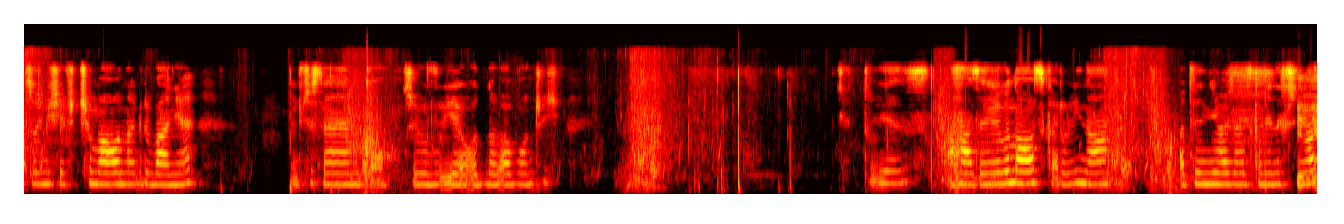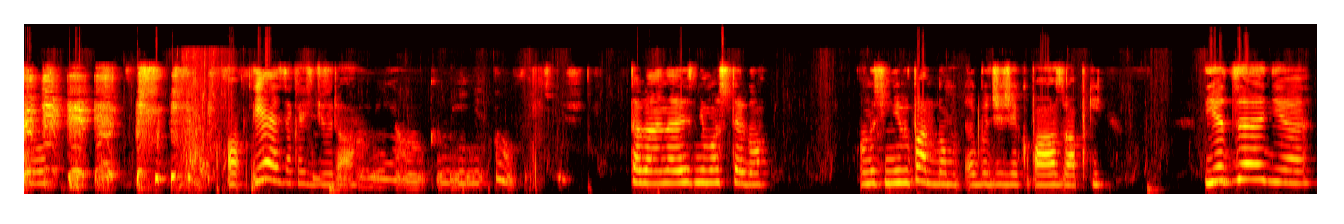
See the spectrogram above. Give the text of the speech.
Coś mi się wstrzymało nagrywanie. I przestałem to, żeby je od nowa włączyć. Tu jest? Aha, za niego noc, Karolina. A ty nie masz nawet kamiennych przedmiotów. O, jest jakaś dziura. Miałam kamienie. O, widzisz. Tak, ale na razie nie masz tego. One ci nie wypadną, jak będziesz je kopała z łapki. Jedzenie!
